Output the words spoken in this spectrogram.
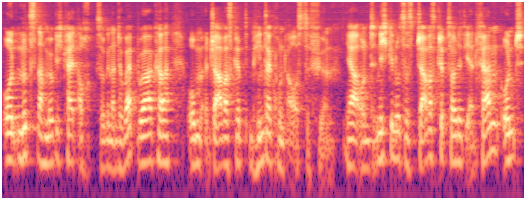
und nutzt nach Möglichkeit auch sogenannte Webworker, um JavaScript im Hintergrund auszuführen. Ja, und nicht genutztes JavaScript solltet ihr entfernen und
